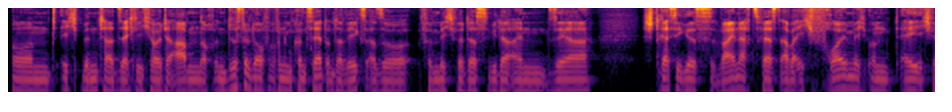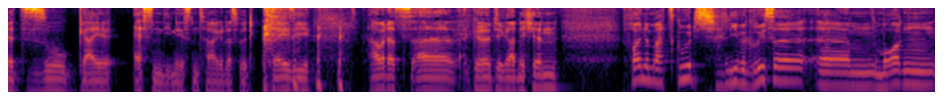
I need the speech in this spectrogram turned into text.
Und ich bin tatsächlich heute Abend noch in Düsseldorf auf einem Konzert unterwegs. Also für mich wird das wieder ein sehr stressiges Weihnachtsfest, aber ich freue mich und ey, ich werde so geil essen die nächsten Tage. Das wird crazy. aber das äh, gehört hier gerade nicht hin. Freunde, macht's gut. Liebe Grüße. Ähm, morgen,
